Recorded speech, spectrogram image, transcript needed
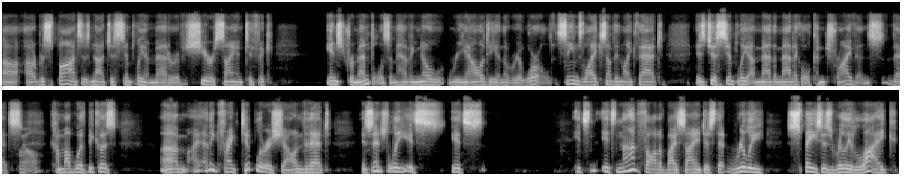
uh, uh, response is not just simply a matter of sheer scientific instrumentalism having no reality in the real world? It seems like something like that is just simply a mathematical contrivance that's Well, come up with because um, I, I think Frank Tipler has shown that essentially it's it's it's it's not thought of by scientists that really space is really like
